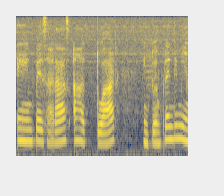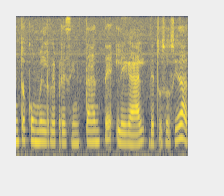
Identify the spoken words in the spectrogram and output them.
empezarás a actuar en tu emprendimiento como el representante legal de tu sociedad.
